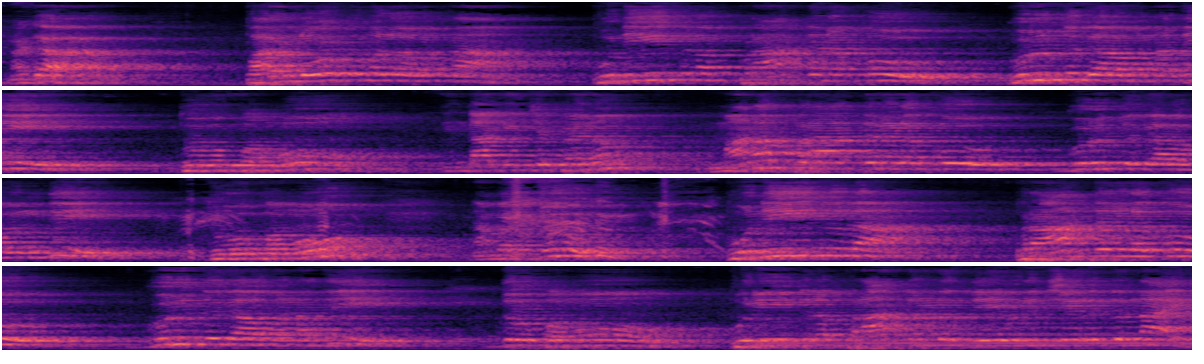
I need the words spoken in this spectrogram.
అనగా పరలోకములో ఉన్న పునీతుల ప్రార్థనకు గురుతుగా ఉన్నది ధూపము. ఇందాక ఏం చెప్పాను? మన ప్రార్థనలకు గుర్తుగా ఉంది ధూపము. నంబర్ టూ పునీతుల ప్రార్థనలకు గుర్తుగా ఉన్నది ధూపము. పునీతుల ప్రార్థనలు దేవుని చేరుతున్నాయి.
